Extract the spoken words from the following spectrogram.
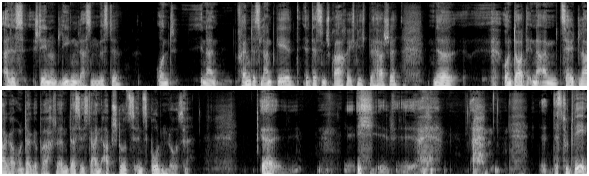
alles stehen und liegen lassen müsste und in ein fremdes Land gehe, dessen Sprache ich nicht beherrsche, äh, und dort in einem Zeltlager untergebracht werden, das ist ein Absturz ins Bodenlose. Äh, ich, äh, das tut weh,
